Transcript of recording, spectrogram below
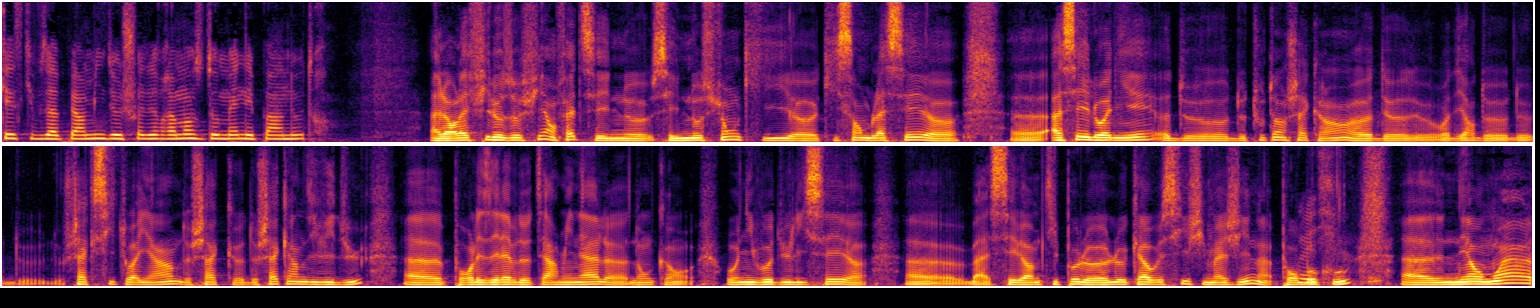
Qu'est-ce qui vous a permis de choisir vraiment ce domaine et pas un autre? Alors la philosophie, en fait, c'est une, c'est une notion qui, euh, qui semble assez, euh, euh, assez éloignée de, de, tout un chacun, de, on va dire de, de, chaque citoyen, de chaque, de chaque individu. pour les élèves de terminale, donc au niveau du lycée, bah, c'est un petit peu le, cas aussi, j'imagine, pour beaucoup. néanmoins,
